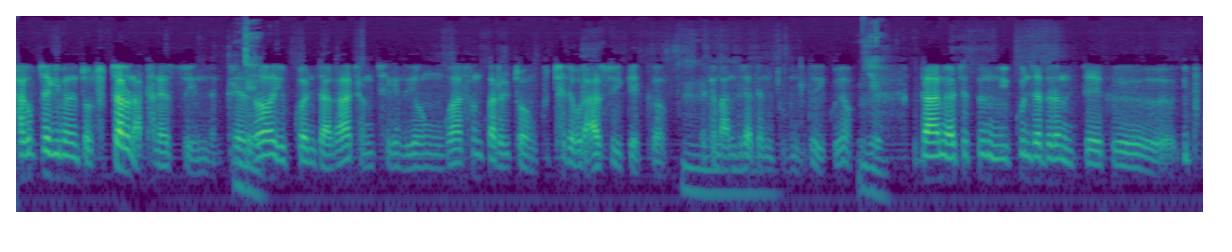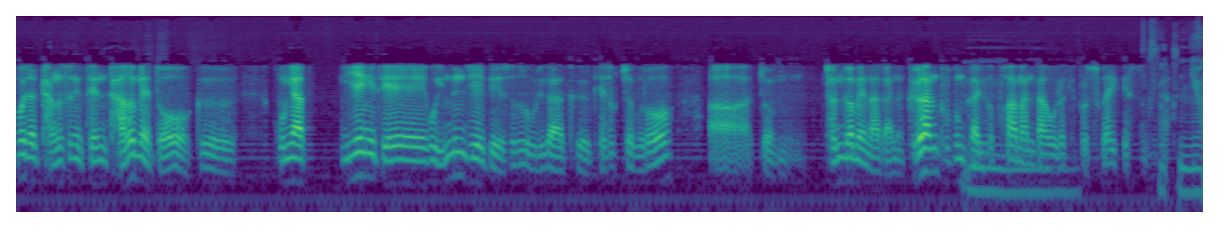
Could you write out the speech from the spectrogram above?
가급적이면 좀 숫자로 나타낼 수 있는 그래서 네. 유권자가 정책의 내용과 성과를 좀 구체적으로 알 수 있게끔 음. 이렇게 만들어야 되는 부분들도 있고요. 예. 그다음에 어쨌든 유권자들은 이제 그 후보자 당선이 된 다음에도 그 공약 이행이 되고 있는지에 대해서도 우리가 그 계속적으로 어좀 점검해 나가는 그러한 부분까지도 음. 포함한다고 이렇게 볼 수가 있겠습니다. 그렇군요.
